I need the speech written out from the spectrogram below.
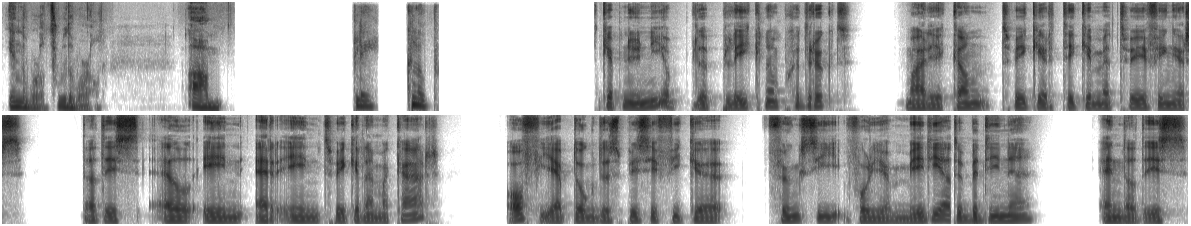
in the world through the world. Um, Play. Knop. Ik heb nu niet op de play-knop gedrukt, maar je kan twee keer tikken met twee vingers. Dat is L1, R1 twee keer naar elkaar. Of je hebt ook de specifieke functie voor je media te bedienen, en dat is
